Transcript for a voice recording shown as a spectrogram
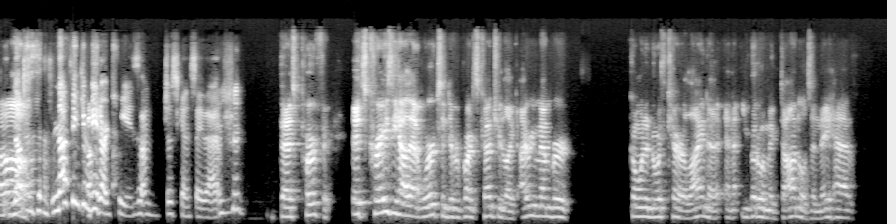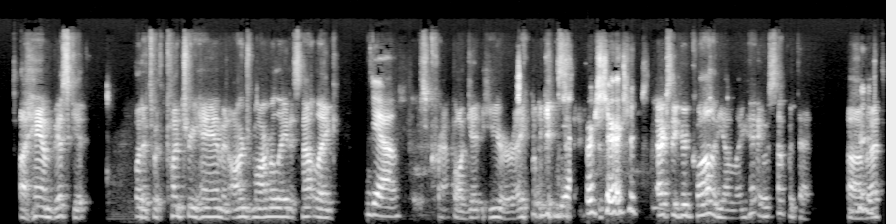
oh. nothing, can, nothing can beat our cheese. I'm just gonna say that. That's perfect. It's crazy how that works in different parts of the country. Like I remember going to North Carolina and you go to a McDonald's and they have a ham biscuit, but it's with country ham and orange marmalade. It's not like yeah, crap I'll get here, right? Like yeah, for sure. actually good quality. I'm like, hey, what's up with that? Uh, that's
